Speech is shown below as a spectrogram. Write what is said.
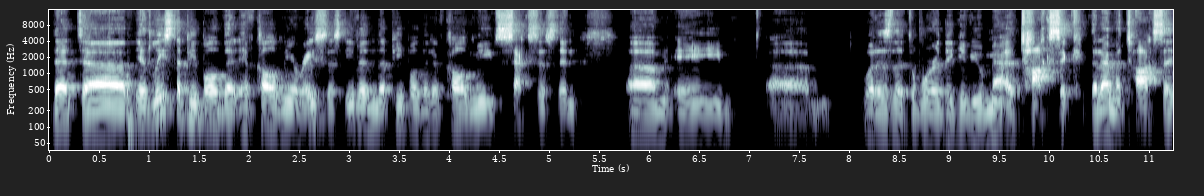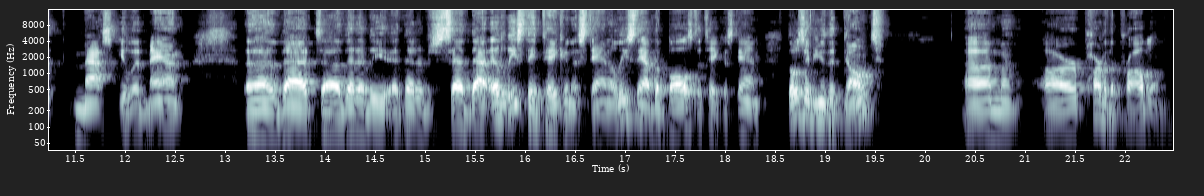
that uh, at least the people that have called me a racist, even the people that have called me sexist and um, a um, what is that the word they give you ma- toxic that I'm a toxic masculine man. Uh, that uh, that have that have said that at least they've taken a stand. At least they have the balls to take a stand. Those of you that don't, um, are part of the problem.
